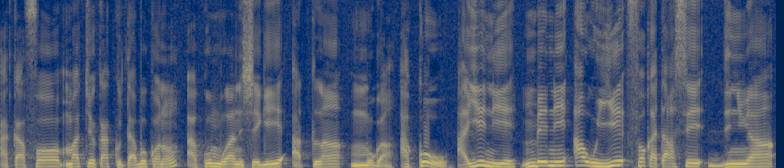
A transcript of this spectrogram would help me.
a k'a fɔ matiyo ka kitabu kɔnɔ a ko mugan ni segi a tilan mugan a ko a ye nin ye n be ni aw ye fɔɔ ka taga se duniɲa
